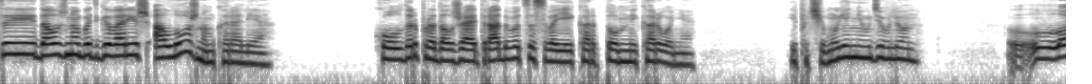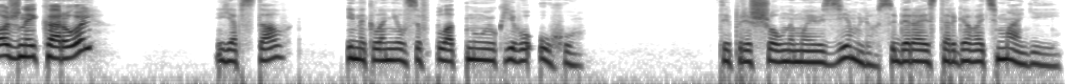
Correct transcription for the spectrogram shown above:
«Ты, должно быть, говоришь о ложном короле?» Колдер продолжает радоваться своей картонной короне. И почему я не удивлен? «Ложный король?» Я встал и наклонился вплотную к его уху. «Ты пришел на мою землю, собираясь торговать магией,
